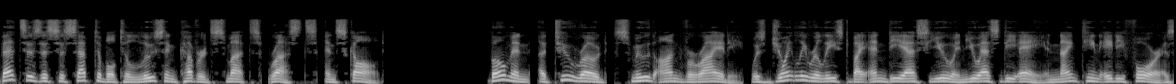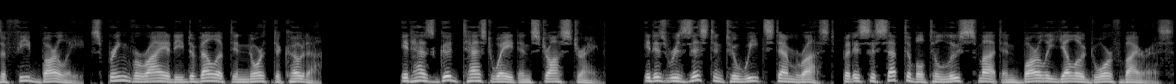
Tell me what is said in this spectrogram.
Betzes is susceptible to loose and covered smuts, rusts, and scald. Bowman, a two-rowed, smooth-awned variety, was jointly released by NDSU and USDA in 1984 as a feed barley, spring variety developed in North Dakota. It has good test weight and straw strength. It is resistant to wheat stem rust, but is susceptible to loose smut and barley yellow dwarf virus.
